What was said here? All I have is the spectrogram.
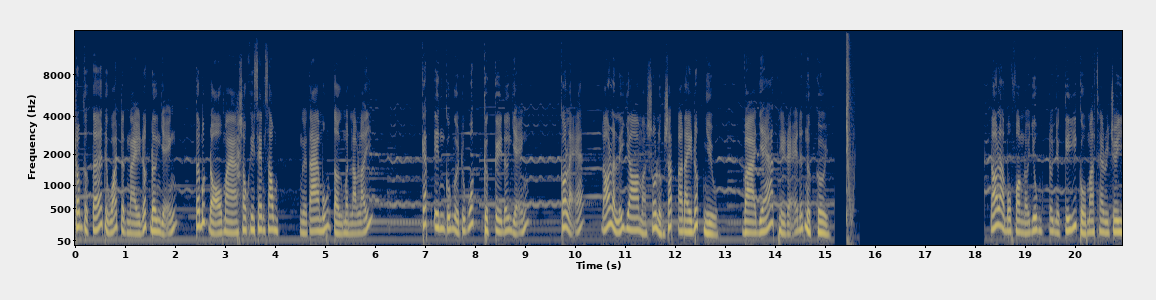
Trong thực tế thì quá trình này rất đơn giản, tới mức độ mà sau khi xem xong, người ta muốn tự mình làm lấy. Cách in của người Trung Quốc cực kỳ đơn giản. Có lẽ đó là lý do mà số lượng sách ở đây rất nhiều và giá thì rẻ đến nực cười. Đó là một phần nội dung trong nhật ký của Materici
